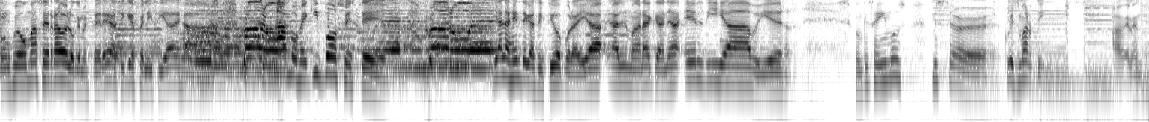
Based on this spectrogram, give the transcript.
fue un juego más cerrado de lo que me esperé, así que felicidades a ambos equipos este, y a la gente que asistió por allá al Maracaná el día viernes. ¿Con qué seguimos? Mr. Chris Martin. Adelante.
